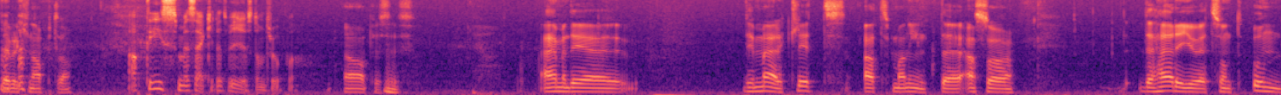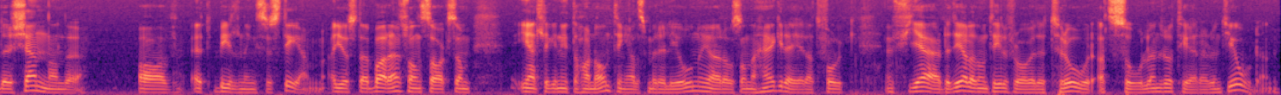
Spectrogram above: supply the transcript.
det är väl knappt va? Ateism är säkert ett virus de tror på. Ja, precis. Nej, men det är, det är märkligt att man inte, alltså, det här är ju ett sånt underkännande av ett bildningssystem. Just det, bara en sån sak som egentligen inte har någonting alls med religion att göra och sådana här grejer. Att folk, en fjärdedel av de tillfrågade tror att solen roterar runt jorden.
